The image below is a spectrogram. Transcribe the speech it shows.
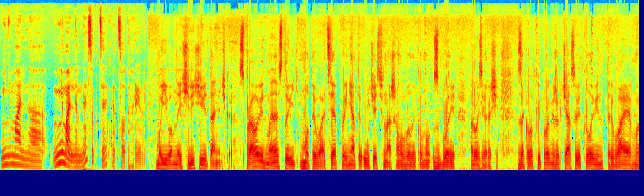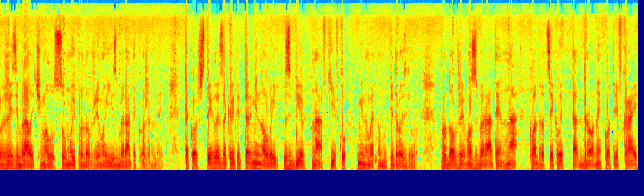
Мінімальна, мінімальний внесок це 500 гривень. Мої вам найщиріші вітаннячка. Справа від мене стоїть мотивація прийняти участь в нашому великому зборі розіграші. За короткий проміжок часу, відколи він триває, ми вже зібрали чималу суму і продовжуємо її збирати кожен день. Також встигли закрити терміновий збір на автівку мінометному підрозділу. Продовжуємо збирати на квадроцикли та дрони, котрі вкрай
